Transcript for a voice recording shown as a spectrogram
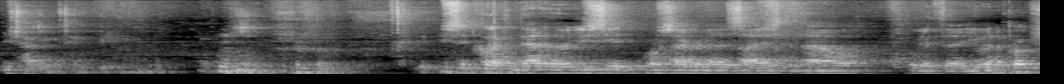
Which has intent being. You said collecting data, though, you see it more cyberneticized now with the UN approach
